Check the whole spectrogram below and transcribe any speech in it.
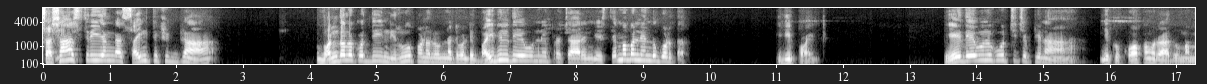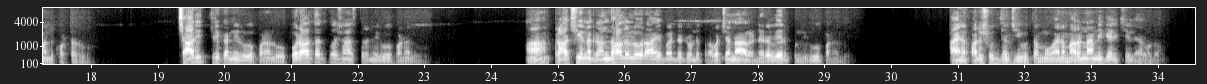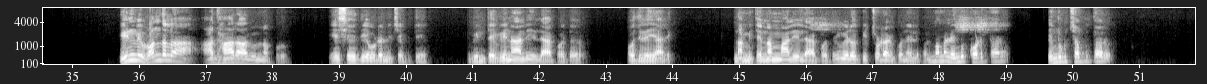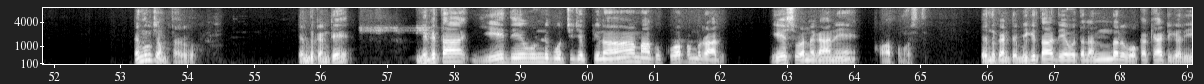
సశాస్త్రీయంగా సైంటిఫిక్గా వందల కొద్ది నిరూపణలు ఉన్నటువంటి బైబిల్ దేవుణ్ణి ప్రచారం చేస్తే మమ్మల్ని ఎందుకు కొడతారు? ఇది పాయింట్. ఏ దేవుని గూర్చి చెప్పినా నీకు కోపం రాదు మమ్మల్ని కొట్టరు. చారిత్రక నిరూపణలు పురాతత్వ శాస్త్ర నిరూపణలు ప్రాచీన గ్రంథాలలో రాయబడ్డటువంటి ప్రవచనాల నెరవేర్పు నిరూపణలు ఆయన పరిశుద్ధ జీవితము ఆయన మరణాన్ని గెలిచి లేవడం. ఇన్ని వందల ఆధారాలు ఉన్నప్పుడు ఏసే దేవుడని చెబితే వింటే వినాలి లేకపోతే వదిలేయాలి. నమ్మితే నమ్మాలి లేకపోతే వీడో పిచ్చోడు అనుకుని వెళ్ళిపోయి మమ్మల్ని ఎందుకు కొడతారు? ఎందుకు చంపుతారు? ఎందుకు చంపుతారు? ఎందుకంటే మిగతా ఏ దేవుణ్ణి గూర్చి చెప్పినా మాకు కోపం రాదు. యేసు అనగానే కోపం వస్తుంది. ఎందుకంటే మిగతా దేవతలందరూ ఒక కేటగిరీ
